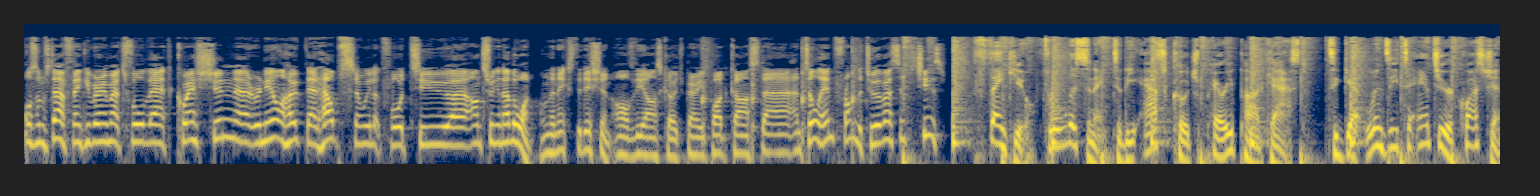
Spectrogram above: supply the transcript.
Awesome stuff. Thank you very much for that question. Uh, Ranil, I hope that helps, and we look forward to uh, answering another one on the next edition of the Ask Coach Parry podcast. Uh, until then, from the two of us, it's cheers. Thank you for listening to the Ask Coach Parry podcast. To get Lindsey to answer your question,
